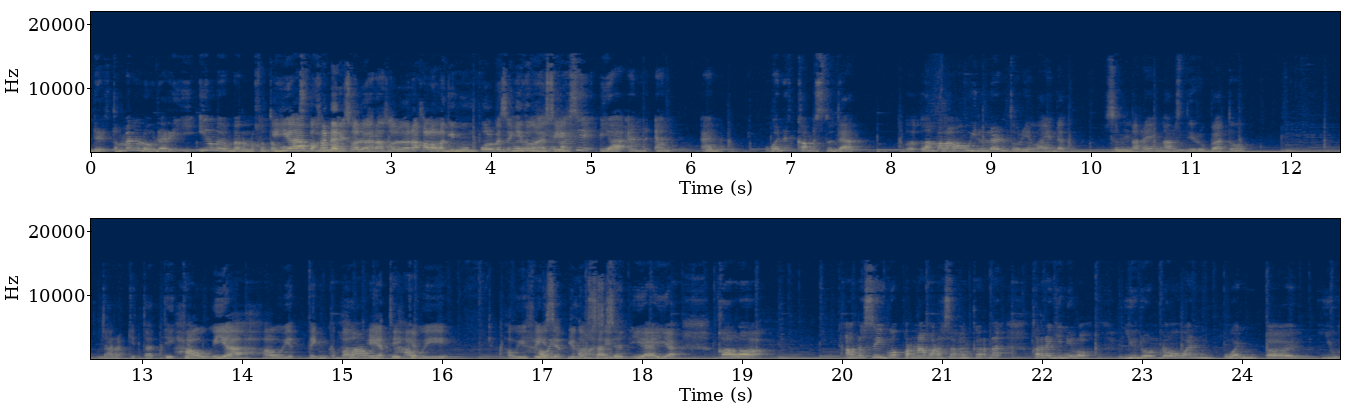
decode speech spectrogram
dari temen lo dari ii lo yang baru lo ketemu iya bahkan dari saudara-saudara kalau lagi ngumpul biasanya gitu nggak sih pasti ya and and and when it comes to that lama-lama we learn to rely that sebenarnya yang harus dirubah tuh cara kita take it how iya how we think about How we it take how it. we how we how face we it gitu nggak process sih it. Iya iya. Kalau honestly gue pernah merasakan karena karena gini loh, you don't know when when uh, you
